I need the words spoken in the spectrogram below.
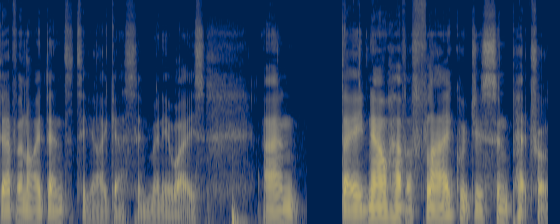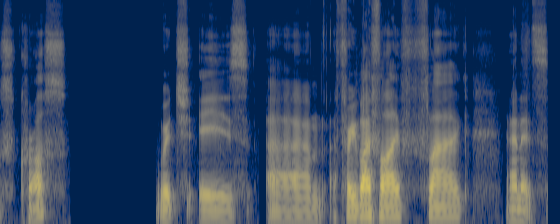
Devon identity, I guess, in many ways. And they now have a flag which is St Petroc's Cross, which is um, a three by five flag, and it's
